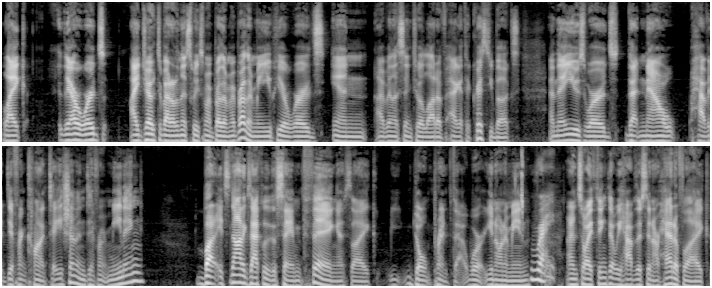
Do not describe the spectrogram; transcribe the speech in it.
like, there are words I joked about on this week's My Brother, My Brother, Me. You hear words in, I've been listening to a lot of Agatha Christie books, and they use words that now have a different connotation and different meaning, but it's not exactly the same thing as like, don't print that word. You know what I mean? Right. And so I think that we have this in our head of like,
